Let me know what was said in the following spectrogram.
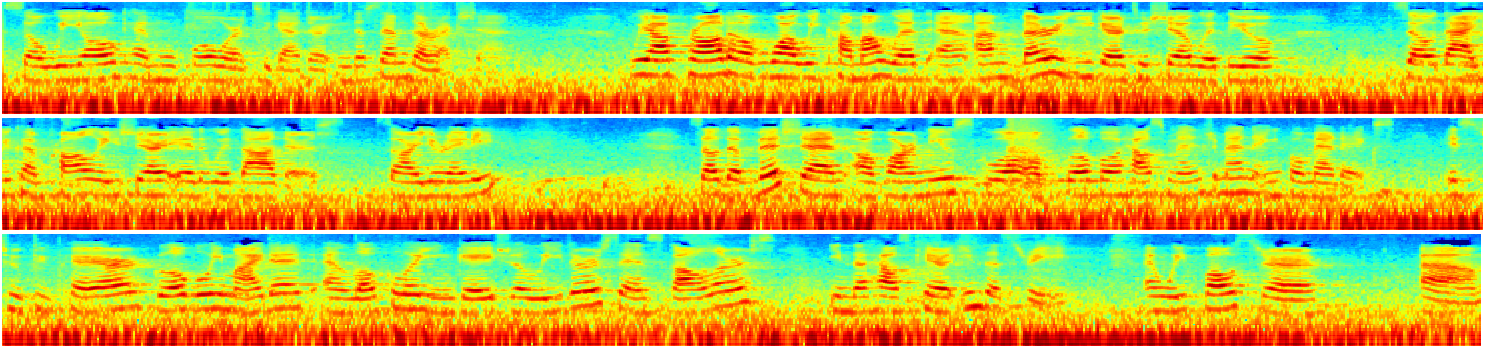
so we all can move forward together in the same direction. We are proud of what we come up with and I'm very eager to share with you so that you can probably share it with others. So are you ready? So the vision of our new School of Global Health Management and Informatics is to prepare globally minded and locally engaged leaders and scholars in the healthcare industry. And we foster um,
